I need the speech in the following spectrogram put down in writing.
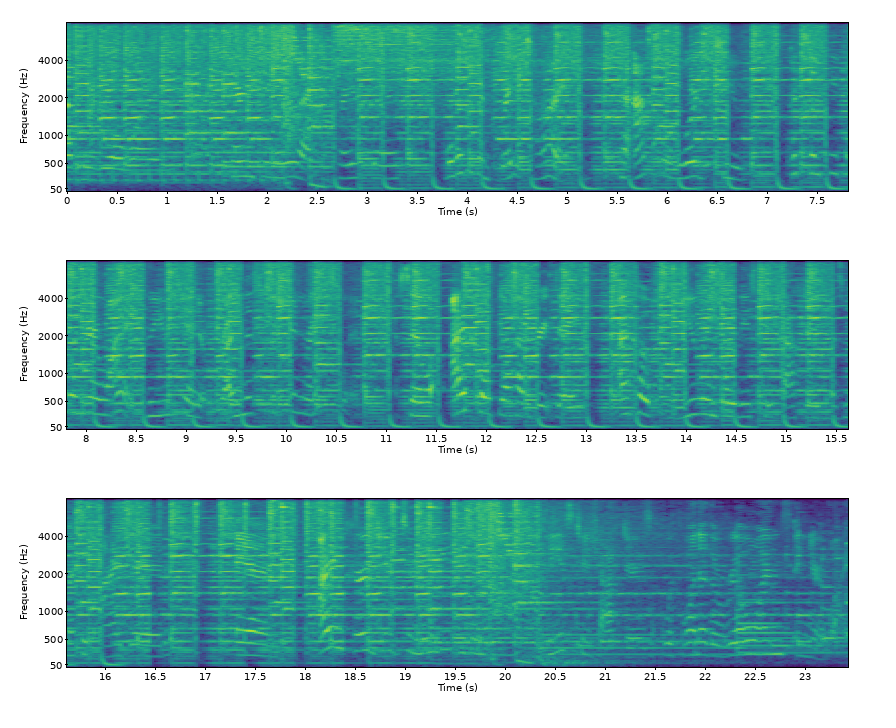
have any real ones I I can pray with, well, this is a great time to ask the Lord to put some people in your life who you can run this Christian. So I hope y'all have a great day. I hope you enjoy these two chapters as much as I did. And I encourage you to maybe even read these two chapters with one of the real ones in your life.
